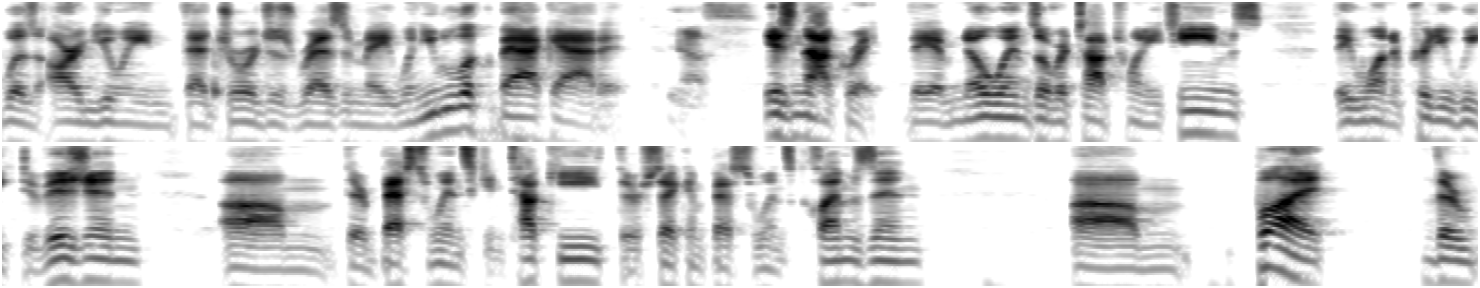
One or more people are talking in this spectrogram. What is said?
was arguing that Georgia's resume, when you look back at it, yes, is not great. They have no wins over top twenty teams. They won a pretty weak division. Um, their best wins Kentucky. Their second best wins Clemson. Um, but they're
